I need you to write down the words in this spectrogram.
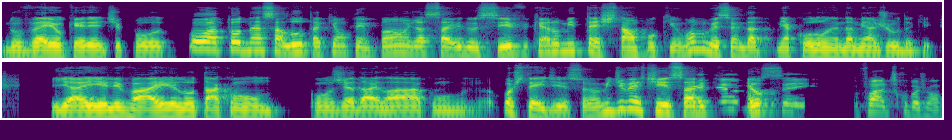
Do velho querer, tipo, pô, tô nessa luta aqui há um tempão, já saí do Sif, quero me testar um pouquinho. Vamos ver se ainda, minha coluna ainda me ajuda aqui. E aí ele vai lutar com, com os Jedi lá. Com... Eu gostei disso, eu me diverti, sabe? Eu não Eu- sei. Fala, desculpa, João.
